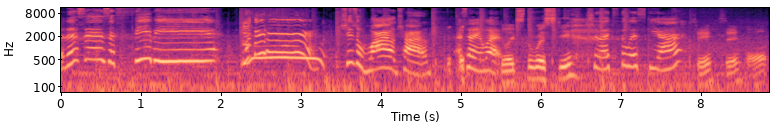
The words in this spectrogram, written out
This is Phoebe. Look at her. She's a wild child. I tell you what. likes the whiskey. She likes the whiskey, huh? See, see. Oh.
